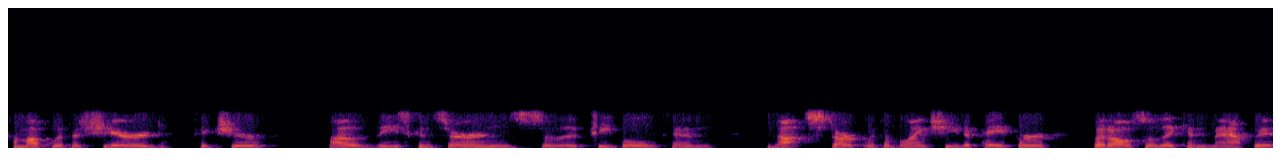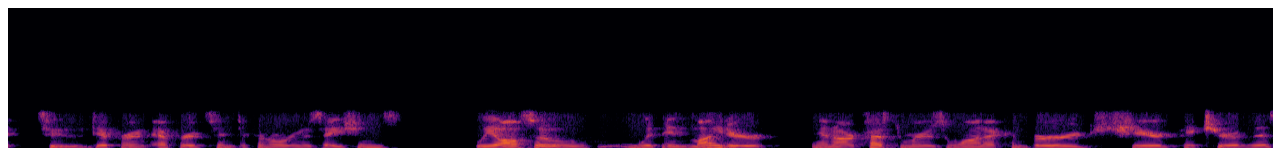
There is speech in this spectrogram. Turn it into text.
come up with a shared picture of these concerns so that people can not start with a blank sheet of paper, but also they can map it to different efforts in different organizations. We also, within MITRE and our customers, want a converged shared picture of this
